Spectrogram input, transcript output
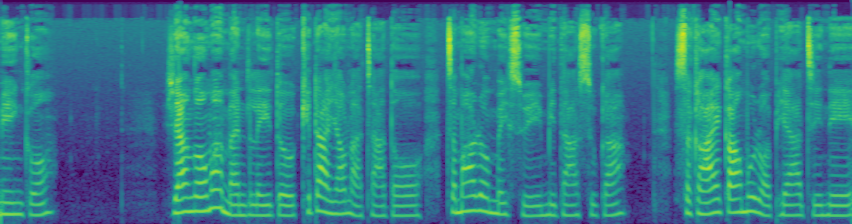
မင်းကွန်ရန်ကုန်မှမန္တလေးသို့ခိတရောက်လာကြသောကျမတို့မိတ်ဆွေမိသားစုကစကိုင်းကောင်းမှုတော်ဖျားကြီးနှင့်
